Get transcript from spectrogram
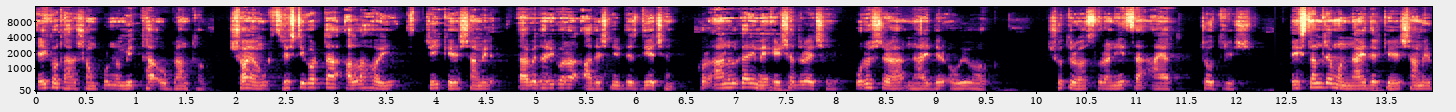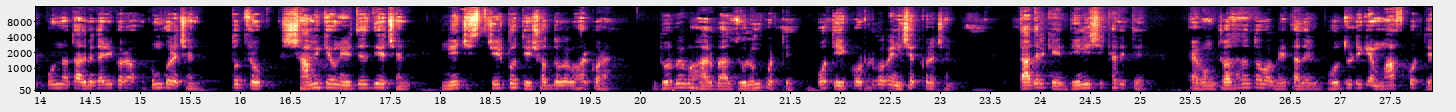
এই কথা সম্পূর্ণ মিথ্যা ও ভ্রান্ত। স্বয়ং সৃষ্টিকর্তা আল্লাহই স্ত্রীকে স্বামীর তাবেদারি করার আদেশ নির্দেশ দিয়েছেন। কোরআনুল কারিমে এরশাদ রয়েছে, পুরুষরা নারীদের অভিভাবক। সূত্র সুরা নিসা, আয়াত চৌত্রিশ। ইসলাম যেমন নারীদেরকে স্বামীর পূর্ণ তাজবেদারি করা হুকুম করেছেন, তদ্রূপ স্বামীকেও নির্দেশ দিয়েছেন নিজ স্ত্রীর প্রতি সদ্ব্যবহার করা, দুর্ব্যবহার বা জুলুম করতে অতি কঠোরভাবে নিষেধ করেছেন। তাদেরকে দিনই শিক্ষা দিতে এবং যথাযথভাবে তাদের ভুল ত্রুটিকে মাফ করতে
